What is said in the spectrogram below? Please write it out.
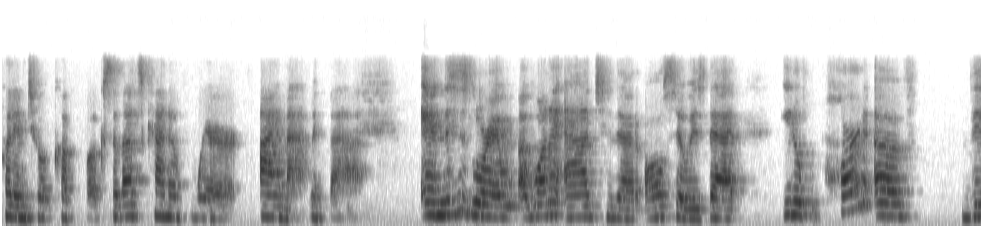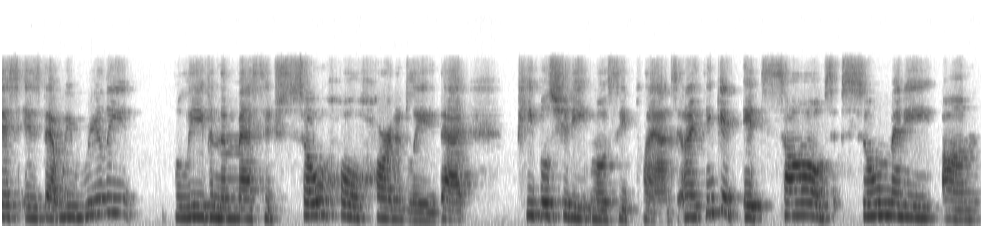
put into a cookbook. So that's kind of where I'm at with that. And this is Lori. I, I want to add to that also is that you know part of this is that we really believe in the message so wholeheartedly that people should eat mostly plants. And I think it, it solves so many um,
